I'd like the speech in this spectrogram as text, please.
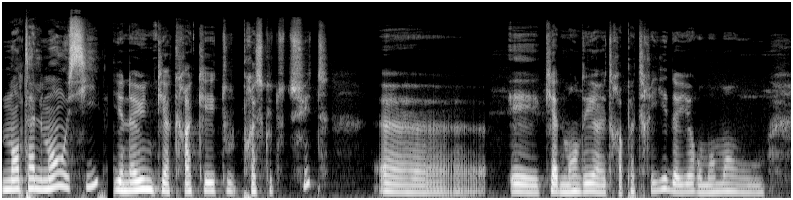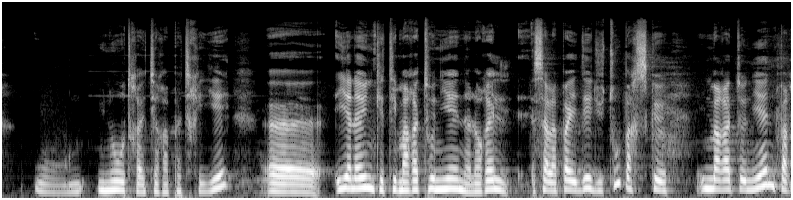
mentalement aussi? Il y en a une qui a craqué tout, presque tout de suite euh, et qui a demandé à être rapatriée d'ailleurs au moment où, une autre a été rapatriée. Euh, il y en a une qui était marathonienne. Alors elle, ça l'a pas aidé du tout parce que une marathonienne, par,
